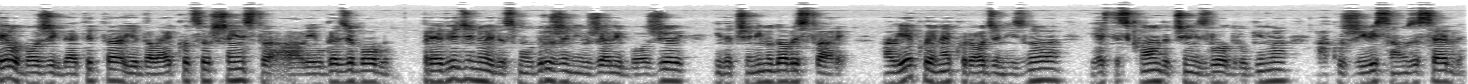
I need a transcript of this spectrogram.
Telo Božjeg deteta je daleko od savršenstva, ali ugađa Bogu. Predviđeno je da smo udruženi u želji Božjoj i da činimo dobre stvari, ali iako je neko rođen iznova, jeste sklon da čini zlo drugima ako živi samo za sebe.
